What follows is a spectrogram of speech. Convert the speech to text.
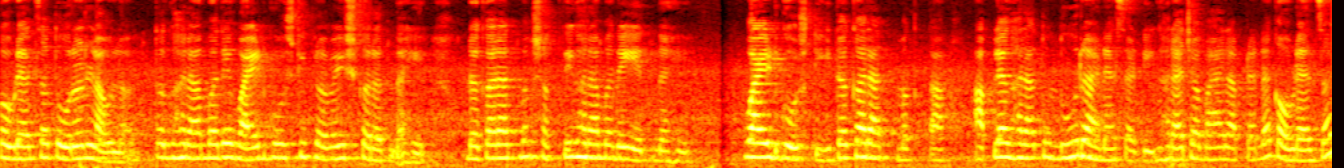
कवड्यांचा तोरण लावलं तर घरामध्ये वाईट गोष्टी प्रवेश करत नाही. नकारात्मक शक्ती घरामध्ये येत नाही. वाईट गोष्टी नकारात्मकता आपल्या घरातून दूर राहण्यासाठी घराच्या बाहेर आपल्याला कवड्यांचं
